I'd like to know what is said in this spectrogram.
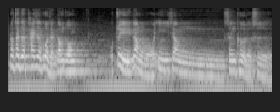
那在这拍摄过程当中，最让我印象深刻的是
